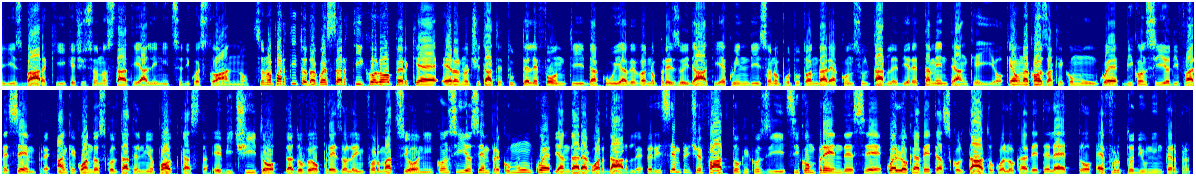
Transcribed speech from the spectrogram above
degli sbarchi che ci sono stati all'inizio di questo anno. Sono partito da questo articolo perché erano citate tutte le fonti da cui avevano preso i dati e quindi sono potuto andare a consultarle direttamente anche io, che è una cosa che comunque vi consiglio di fare sempre, anche quando ascoltate il mio podcast e vi cito da dove ho preso le informazioni, consiglio sempre comunque di andare a guardarle, per il semplice fatto che così si comprende se quello che avete ascoltato, quello che avete letto è frutto di un'interpretazione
